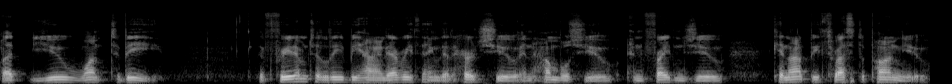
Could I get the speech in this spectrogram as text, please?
what you want to be. The freedom to leave behind everything that hurts you and humbles you and frightens you cannot be thrust upon you,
